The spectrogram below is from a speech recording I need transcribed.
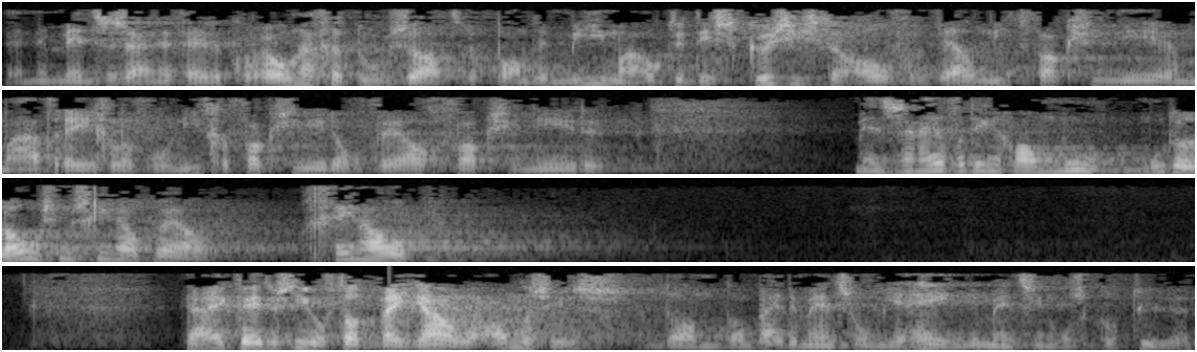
en de mensen zijn het hele coronagedoe zat, de pandemie, maar ook de discussies erover wel niet vaccineren, maatregelen voor niet gevaccineerden of wel gevaccineerden. Mensen zijn heel veel dingen gewoon moe, moedeloos misschien ook wel. Geen hoop. Ja, ik weet dus niet of dat bij jou anders is dan, dan bij de mensen om je heen, de mensen in onze cultuur.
